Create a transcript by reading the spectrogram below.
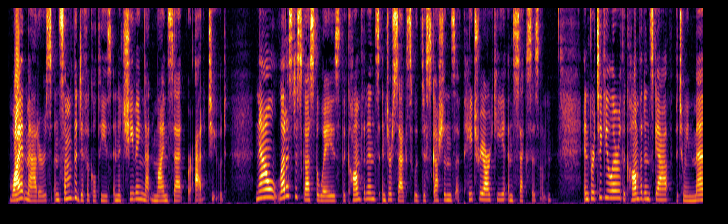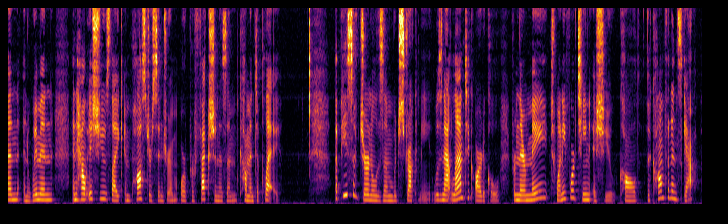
why it matters, and some of the difficulties in achieving that mindset or attitude. Now, let us discuss the ways the confidence intersects with discussions of patriarchy and sexism. In particular, the confidence gap between men and women, and how issues like imposter syndrome or perfectionism come into play. A piece of journalism which struck me was an Atlantic article from their May 2014 issue called The Confidence Gap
